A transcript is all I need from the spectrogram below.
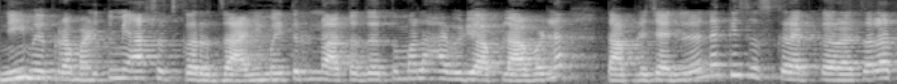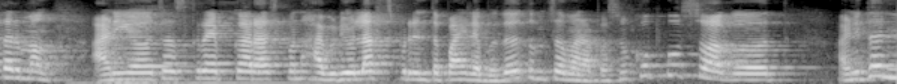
नेहमीप्रमाणे तुम्ही असंच करत जा. आणि मैत्रिणी आता जर तुम्हाला हा व्हिडिओ आपला आवडला तर आपल्या चॅनलला नक्की सबस्क्राईब करा. चला तर मग. आणि सबस्क्राईब कराच पण हा व्हिडिओ लास्टपर्यंत पाहिल्याबद्दल तुमचं मनापासून खूप खूप स्वागत. आणि धन्यवाद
